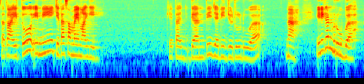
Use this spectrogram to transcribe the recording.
Setelah itu ini kita samain lagi. Kita ganti jadi judul 2. Nah, ini kan berubah.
